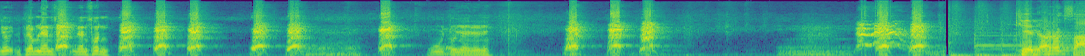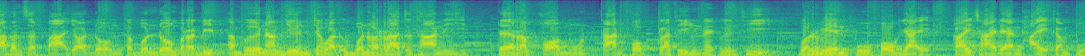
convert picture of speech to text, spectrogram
เดี๋ยวเพื่มเรียนเรียนส้นโอ้ตัวใหญ่เลยนี่ เขตรักษาพันธุ์สัตว์ป่ายอดโดมตำบลโดมประดิษฐ์อำเภอน้ำยืน จังหวัดอุบลราชธานี ได้รับข้อมูลการพบกระทิงในพื้นที่บริเวณภูโคกใหญ่ ใกล้ชายแดนไทยกัมพู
